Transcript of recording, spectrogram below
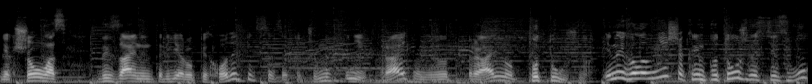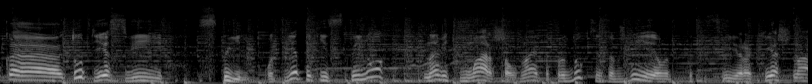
Якщо у вас дизайн інтер'єру підходить під все це, то чому б ні? Грають вони от реально потужно. І найголовніше, крім потужності звука, тут є свій стиль. От є такий стильок, навіть маршал, знаєте, продукції завжди є от такий свій ракешна,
